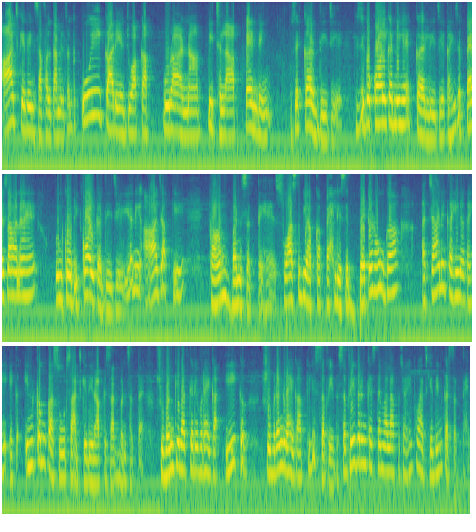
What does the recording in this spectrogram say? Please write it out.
आज के दिन सफलता मिल सकती कोई कार्य जो आपका पुराना, पिछला पेंडिंग उसे कर दीजिए। किसी को कॉल करनी है, कर लीजिए। कहीं से पैसा आना है, उनको रिकॉल कर दीजिए। यानी आज आपके काम बन सकते हैं। स्वास्थ्य भी आपका पहले से बेटर होगा। अचानक कहीं ना कहीं एक इनकम का सोर्स आज के दिन आपके साथ बन सकता है। शुभ रंग की बात करें, वो रहेगा एक। शुभ रंग रहेगा आपके लिए सफ़ेद। सफ़ेद रंग का इस्तेमाल आप चाहें तो आज के दिन कर सकते हैं।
